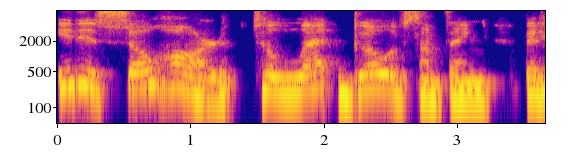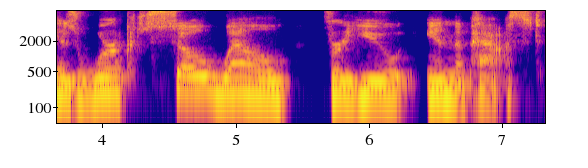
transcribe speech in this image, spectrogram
It is so hard to let go of something that has worked so well for you in the past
